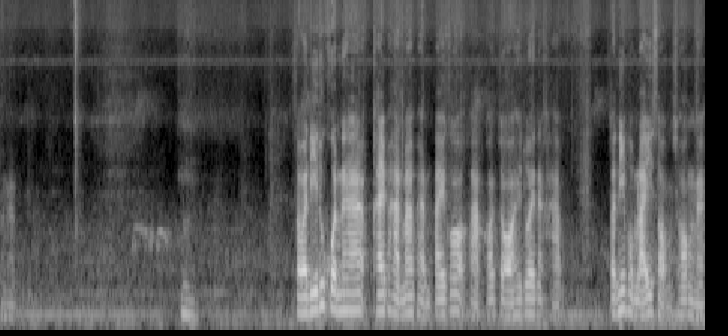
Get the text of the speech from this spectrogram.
นะครับอืม สวัสดีทุกคนนะฮะ ใครผ่านมาผ่านไปก็ฝากข้าจอให้ด้วยนะครับ ตอนนี้ผมไลฟ์สองช่องนะ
